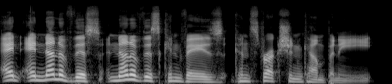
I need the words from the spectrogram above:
and and none of this none of this conveys construction company.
